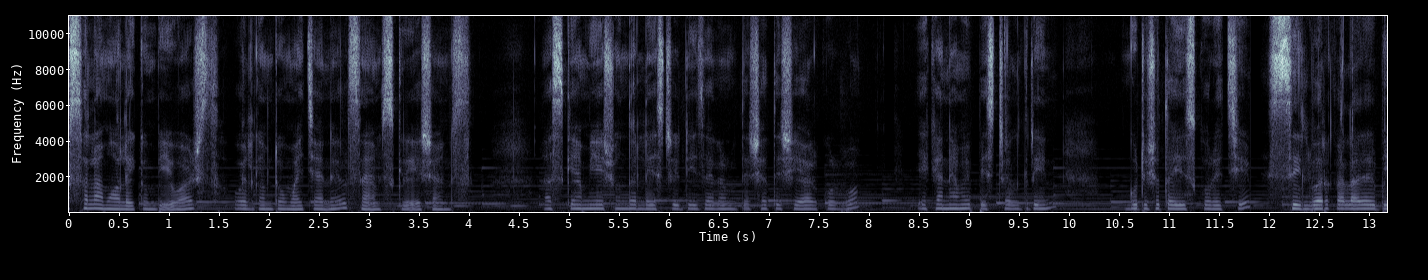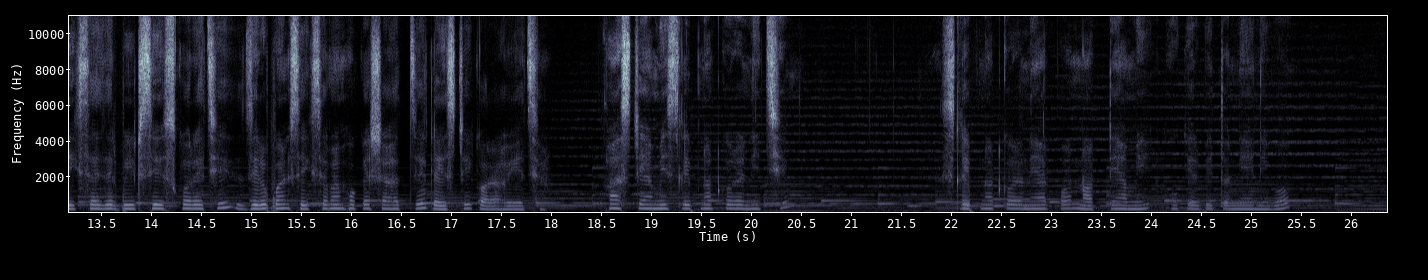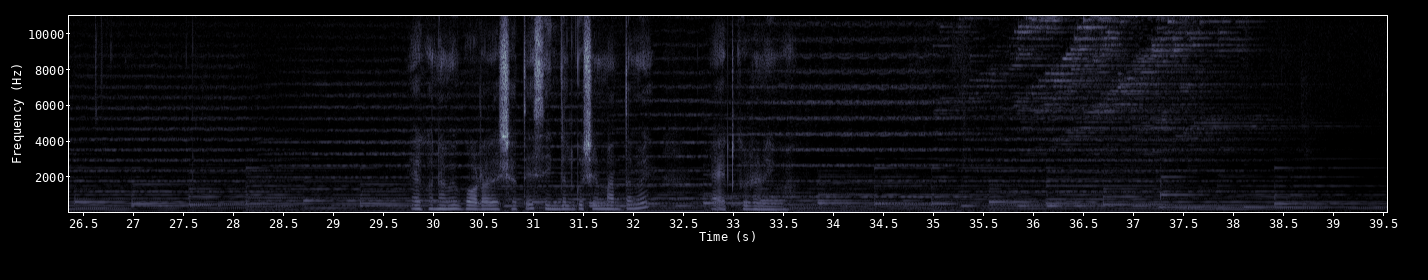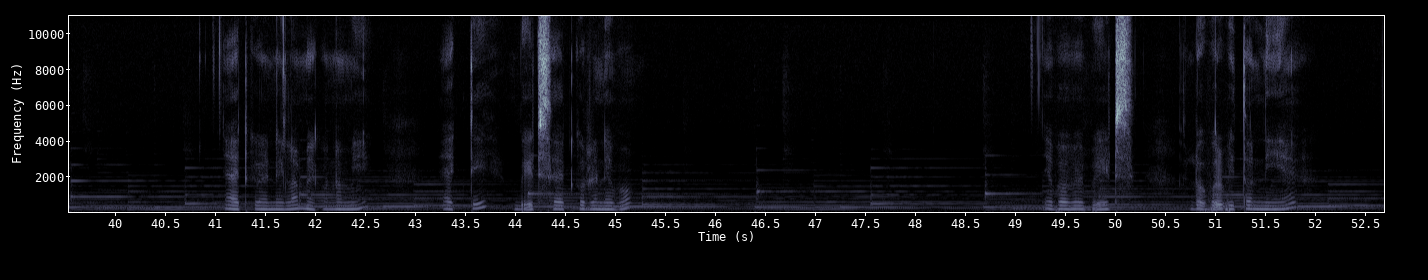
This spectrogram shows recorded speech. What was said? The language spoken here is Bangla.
আসসালামু আলাইকুম viewers, welcome to my channel Sam's creations. আজকে আমি এই সুন্দর লেস্টের ডিজাইন সাথে শেয়ার করব। এখানে আমি পেস্টাল গ্রিন গুটি সুতা ইউজ করেছি, সিলভার কালারের বিগ সাইজের বিটস ইউজ করেছি, zero point six M M হুকের সাহায্যে লেসটি করা হয়েছে। ফার্স্টে আমি স্লিপ নট করে নিচ্ছি। স্লিপ নট করে নেওয়ার পর নটটি আমি হুকের ভিতর নিয়ে নিব। এখন আমি বর্ডারের সাথে সিঙ্গেল কুশের মাধ্যমে অ্যাড করে নেব। অ্যাড করে নিলাম। এখন আমি একটি বিটস অ্যাড করে নেব। এভাবে বিটস লোবের ভিতর নিয়ে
